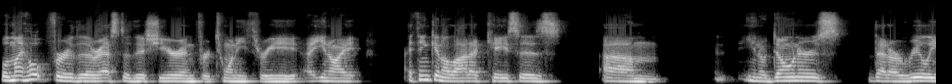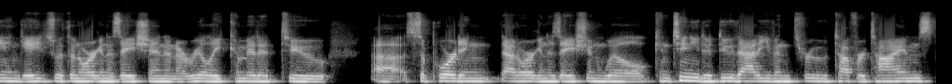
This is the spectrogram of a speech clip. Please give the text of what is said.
Well, my hope for the rest of this year and for 23, uh, you know, I I think in a lot of cases, um, you know, donors that are really engaged with an organization and are really committed to uh, supporting that organization will continue to do that even through tougher times.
